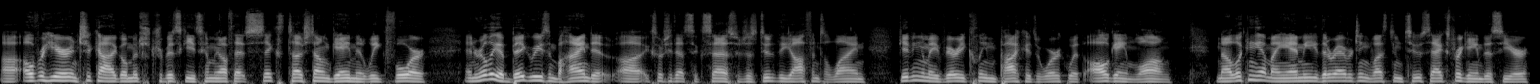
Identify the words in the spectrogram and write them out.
Uh, over here in Chicago, Mitchell Trubisky is coming off that sixth touchdown game in Week Four, and really a big reason behind it, uh, especially that success, was just due to the offensive line giving him a very clean pocket to work with all game long. Now, looking at Miami, they're averaging less than two sacks per game this year,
